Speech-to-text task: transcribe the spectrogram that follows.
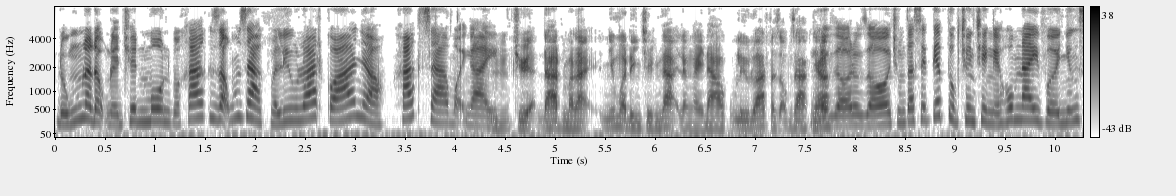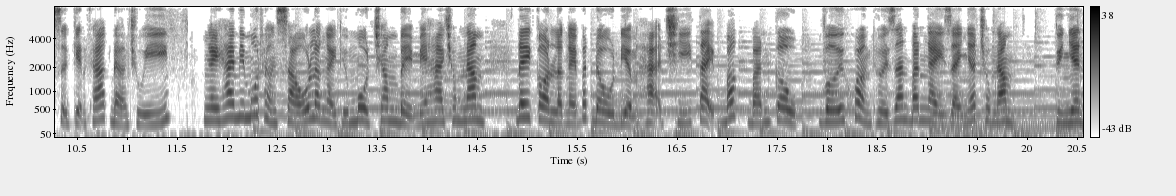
Đúng là động đến chuyên môn có khác rỗng rạc và lưu loát quá nhở Khác xa mọi ngày ừ, Chuyện đạt mà lại Nhưng mà đính chính lại là ngày nào cũng lưu loát và rỗng rạc nhá Được rồi, được rồi Chúng ta sẽ tiếp tục chương trình ngày hôm nay với những sự kiện khác đáng chú ý Ngày 21 tháng 6 là ngày thứ 172 trong năm. Đây còn là ngày bắt đầu điểm hạ trí tại Bắc bán cầu với khoảng thời gian ban ngày dài nhất trong năm. Tuy nhiên,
